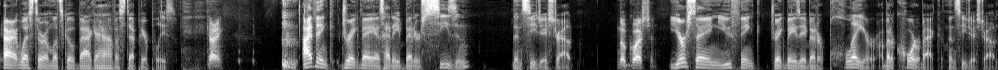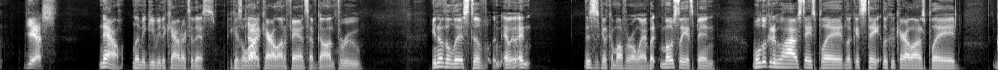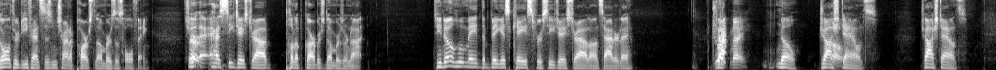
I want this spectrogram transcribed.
Okay. All right, Wes Durham, let's go back a half a step here, please. Okay. I think Drake Maye has had a better season than CJ Stroud. No question. You're saying you think Drake Maye is a better player, a better quarterback than CJ Stroud. Yes. Now, let me give you the counter to this because a lot of Carolina fans have gone through, you know, the list of, and, and this is going to come off the wrong way, but mostly it's been, well, look at who Ohio State's played, look at state, look who Carolina's played, going through defenses and trying to parse numbers, this whole thing. Sure. Uh, Has CJ Stroud put up garbage numbers or not? Do you know who made the biggest case for CJ Stroud on Saturday? Drake Maye. No, Josh Oh. Downs. Josh Downs.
